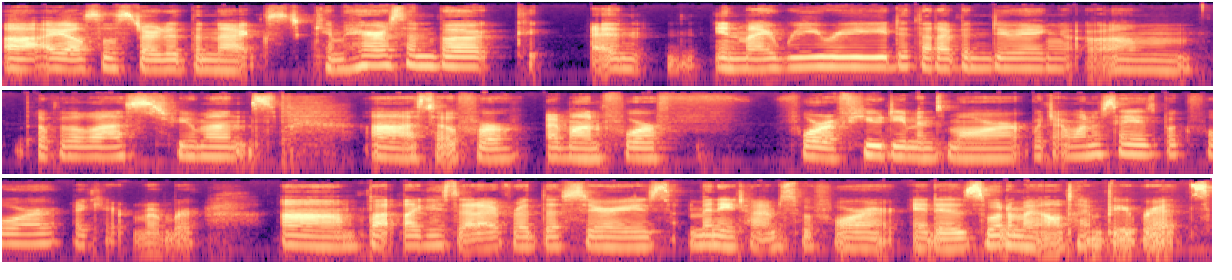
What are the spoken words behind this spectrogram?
Uh, I also started the next Kim Harrison book and in my reread that I've been doing um, over the last few months. Uh, so for I'm on for for a few demons more, which I want to say is book four. I can't remember. Um, but like I said, I've read this series many times before. It is one of my all time favorites,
